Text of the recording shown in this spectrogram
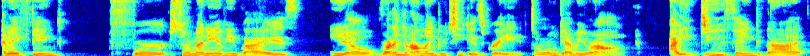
And I think for so many of you guys, you know, running an online boutique is great. Don't get me wrong. I do think that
